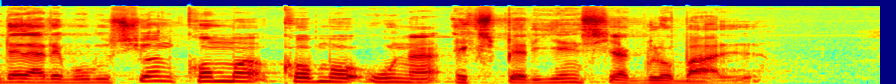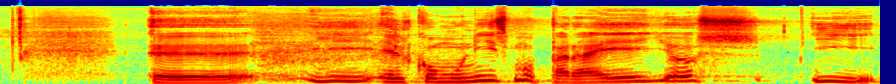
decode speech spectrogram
de la revolución como, como una experiencia global. y el comunismo para ellos y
